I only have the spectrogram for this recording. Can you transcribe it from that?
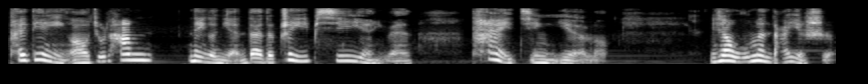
拍电影啊，就是他们那个年代的这一批演员太敬业了。你像吴孟达也是，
